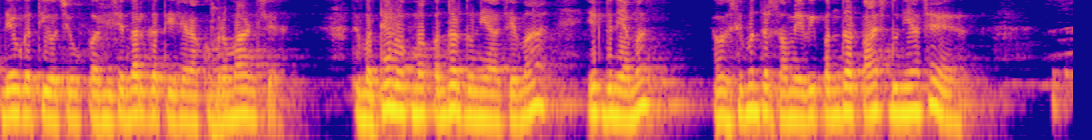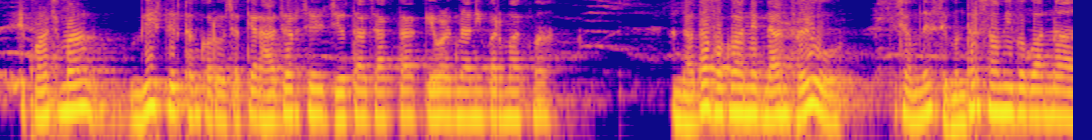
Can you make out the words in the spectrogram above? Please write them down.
દેવગતિઓ છે ઉપર, નીચે નરગતિ છે આખું બ્રહ્માંડ છે. તે મધ્યલોકમાં પંદર દુનિયા છે, એમાં એક દુનિયામાં હવે સિમંદર સ્વામી એવી પંદર પાંચ દુનિયા છે. એ પાંચમાં વીસ તીર્થંકરો છે, અત્યારે હાજર છે, જીવતા, જાગતા, કેવળ જ્ઞાની પરમાત્મા. દાદા ભગવાનને જ્ઞાન થયું કે છે અમને સિમંદર સ્વામી ભગવાનના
